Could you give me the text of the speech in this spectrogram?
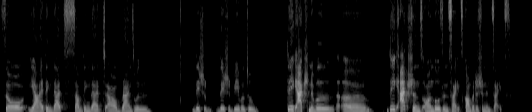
So yeah i think that's something that our brands will they should they should be able to take actionable uh, take actions on those insights competition insights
